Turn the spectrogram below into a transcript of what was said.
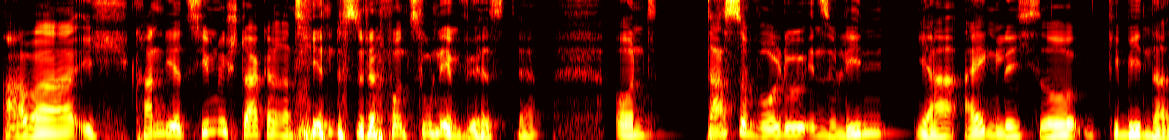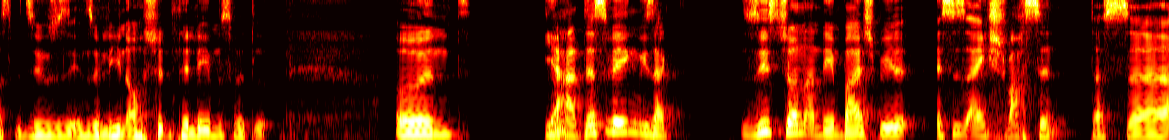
Aber ich kann dir ziemlich stark garantieren, dass du davon zunehmen wirst, ja. Und das, obwohl du Insulin ja eigentlich so gemieden hast, beziehungsweise Insulin ausschüttende Lebensmittel. Und ja, deswegen, wie gesagt, siehst schon an dem Beispiel, es ist eigentlich Schwachsinn. Dass äh,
